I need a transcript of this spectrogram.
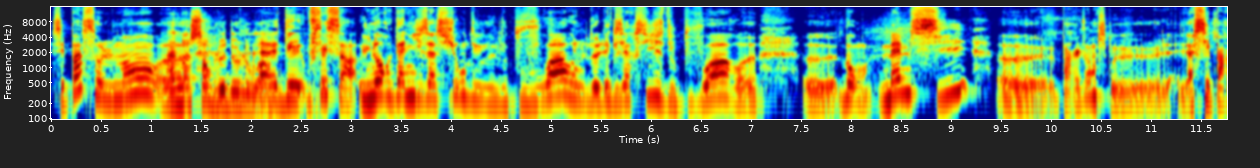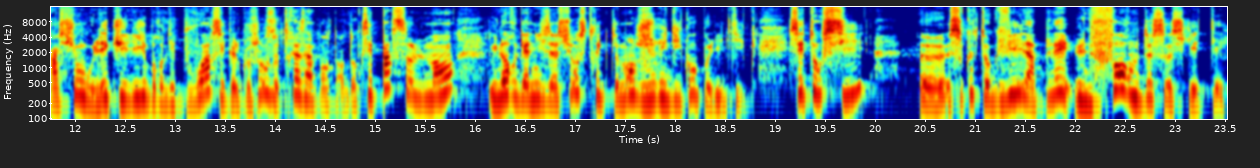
C'est pas seulement euh, un ensemble de lois. Euh, c'est ça, une organisation du, pouvoir, de l'exercice du pouvoir. Euh, bon, même si, par exemple, que la séparation ou l'équilibre des pouvoirs, c'est quelque chose de très important donc ce n'est pas seulement une organisation strictement juridico-politique, c'est aussi ce que Tocqueville appelait une forme de société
